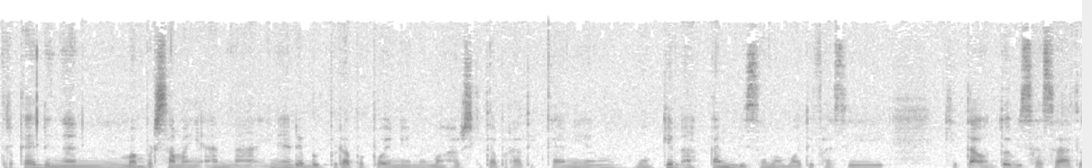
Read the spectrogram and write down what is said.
terkait dengan membersamai anak, ini ada beberapa poin yang memang harus kita perhatikan yang mungkin akan bisa memotivasi kita untuk bisa 100%.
